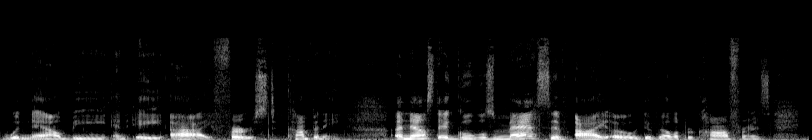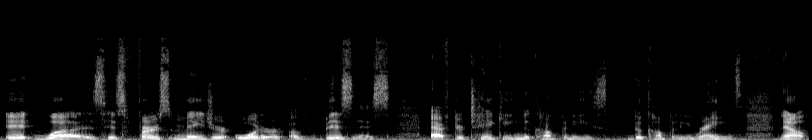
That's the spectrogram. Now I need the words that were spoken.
would now be an AI first company. Announced at Google's massive I/O developer conference, it was his first major order of business after taking the company's the company reins. Now,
